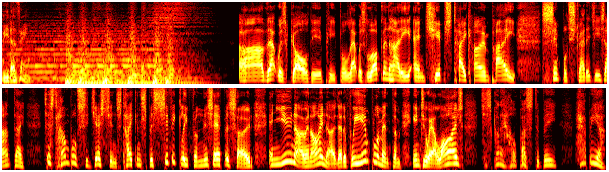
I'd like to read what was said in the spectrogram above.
Wiedersehen. Ah, that was gold, dear people. That was Lachlan Huddy and Chip's take home pay. Simple strategies, aren't they? Just humble suggestions taken specifically from this episode. And you know, and I know that if we implement them into our lives, it's just going to help us to be happier,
